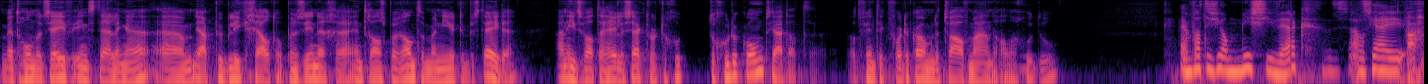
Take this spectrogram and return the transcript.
met 107 instellingen um, ja, publiek geld op een zinnige en transparante manier te besteden aan iets wat de hele sector te, goed, te goede komt, ja, dat, eh, dat vind ik voor de komende twaalf maanden al een goed doel. En wat is jouw missiewerk? Dus als jij ah.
